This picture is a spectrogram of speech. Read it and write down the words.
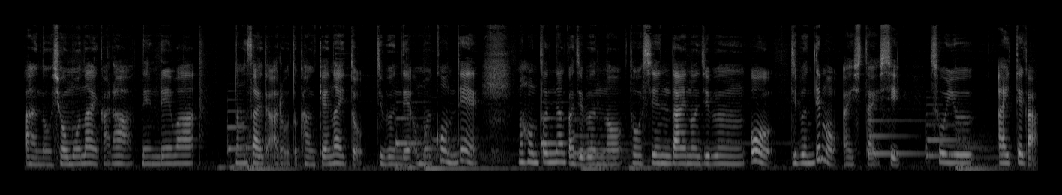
あのしょうもないから年齢は何歳であろうと関係ないと自分で思い込んで、まあ、本当になんか自分の等身大の自分を自分でも愛したいしそういう相手が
